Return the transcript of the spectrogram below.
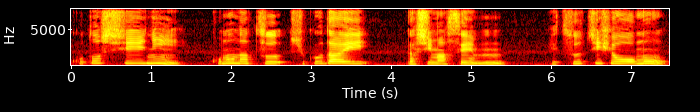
今年に、この夏、宿題出しません。通知表も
